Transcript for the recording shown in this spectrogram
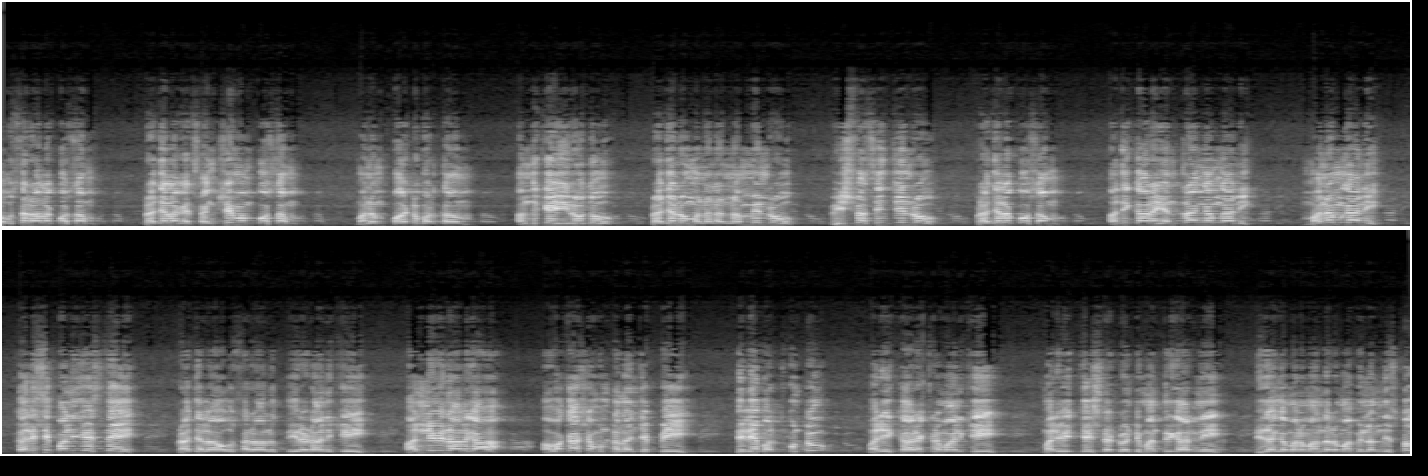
అవసరాల కోసం ప్రజల సంక్షేమం కోసం మనం పాటుపడతాం. అందుకే ఈరోజు ప్రజలు మనల్ని నమ్మిండ్రు విశ్వసించిండ్రు. ప్రజల కోసం అధికార యంత్రాంగం కానీ మనం కానీ కలిసి పనిచేస్తే ప్రజల అవసరాలు తీరడానికి అన్ని విధాలుగా అవకాశం ఉంటుందని చెప్పి తెలియపరుచుకుంటూ మరి కార్యక్రమానికి మరి ఇచ్చేసినటువంటి మంత్రి గారిని నిజంగా మనం అందరం అభినందిస్తూ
